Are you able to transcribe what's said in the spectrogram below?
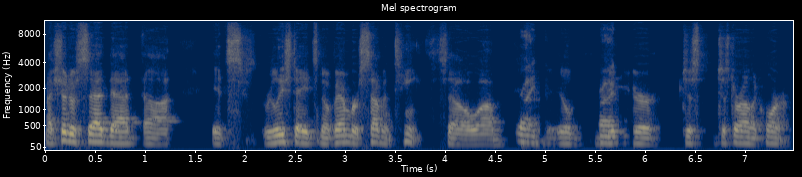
I should have said that uh, its release date's November seventeenth, so um, right, it'll right. be here just just around the corner.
